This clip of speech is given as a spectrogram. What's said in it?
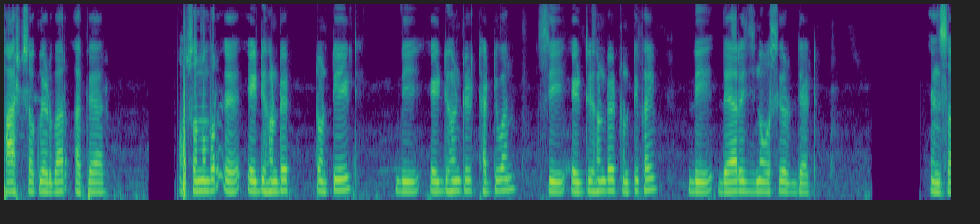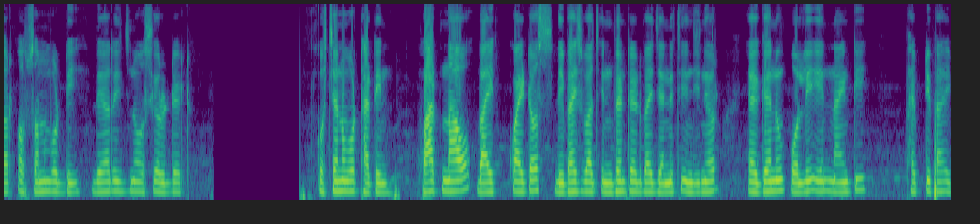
first chocolate bar appear? Option number A 1828, B 1831, C 1825, D there is no sure date. Answer option number D there is no sure date. Question number 13. What now by Quietus device was invented by genetic engineer Agano Poli in 1955.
